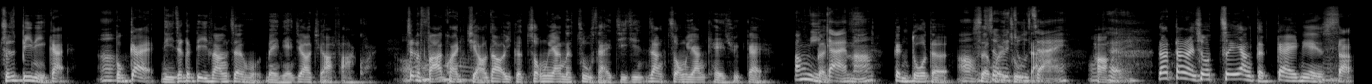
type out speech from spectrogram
就是逼你盖，不盖你这个地方政府每年就要交罚款，这个罚款缴到一个中央的住宅基金，让中央可以去盖，帮你盖吗？更多的社会住宅。好，那当然说这样的概念上，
